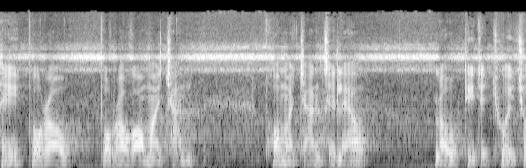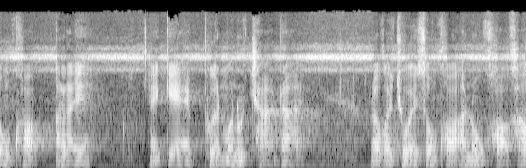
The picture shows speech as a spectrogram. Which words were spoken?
ให้พวกเราพวกเราก็เอามาฉัน พอมาฉันเสร็จแล้ว เราที่จะช่วยชงเคราะห์อะไร ให้แก่เพื่อนมนุษย์ชาติได้ เราก็ช่วยสงเคราะห์อนุเคราะห์เขา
